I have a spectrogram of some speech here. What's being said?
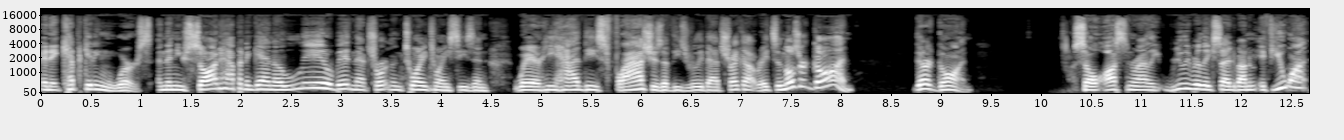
and it kept getting worse. And then you saw it happen again a little bit in that shortened 2020 season where he had these flashes of these really bad strikeout rates, and those are gone. They're gone. So Austin Riley, really, really excited about him. If you want,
